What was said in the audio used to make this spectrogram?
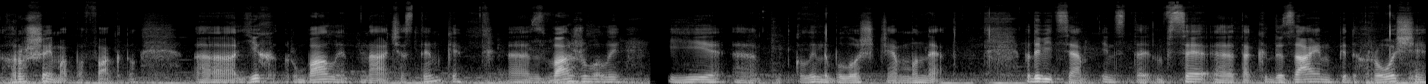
грошима по факту. Їх рубали на частинки, зважували і коли не було ще монет. Подивіться, все е, так дизайн під гроші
